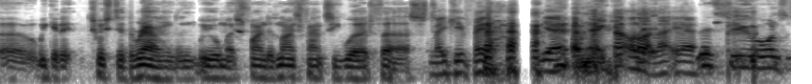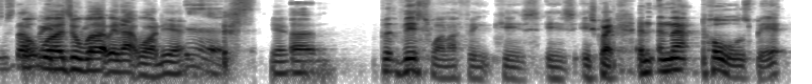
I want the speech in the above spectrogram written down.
uh, we get it twisted around, and we almost find a nice fancy word first. Make it fit. yeah, I like that. Yeah, let's shoehorn some stuff. What in. words will work with that one? Yeah, yeah, yeah. Um, but this one I think is is is great, and and that pause bit.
